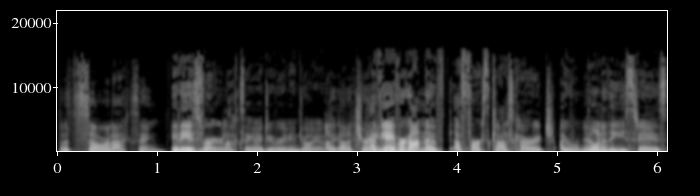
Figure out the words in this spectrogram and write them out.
But it's so relaxing. It is very relaxing. I do really enjoy it. I got a train. Have you ever gotten a, a first class carriage? I one of these days.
